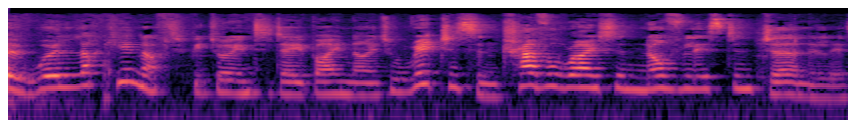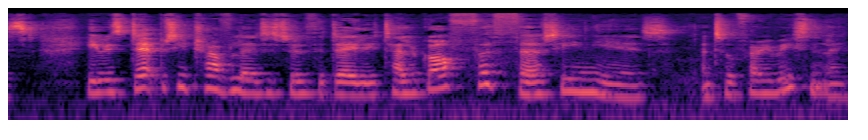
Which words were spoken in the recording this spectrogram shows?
So, we're lucky enough to be joined today by Nigel Richardson, travel writer, novelist, and journalist. He was deputy travel editor of the Daily Telegraph for 13 years, until very recently.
